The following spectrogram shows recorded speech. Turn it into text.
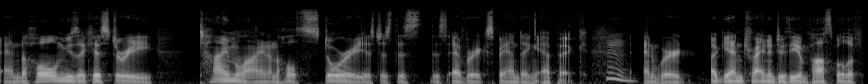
And the whole music history timeline and the whole story is just this this ever expanding epic. Mm. And we're again trying to do the impossible of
